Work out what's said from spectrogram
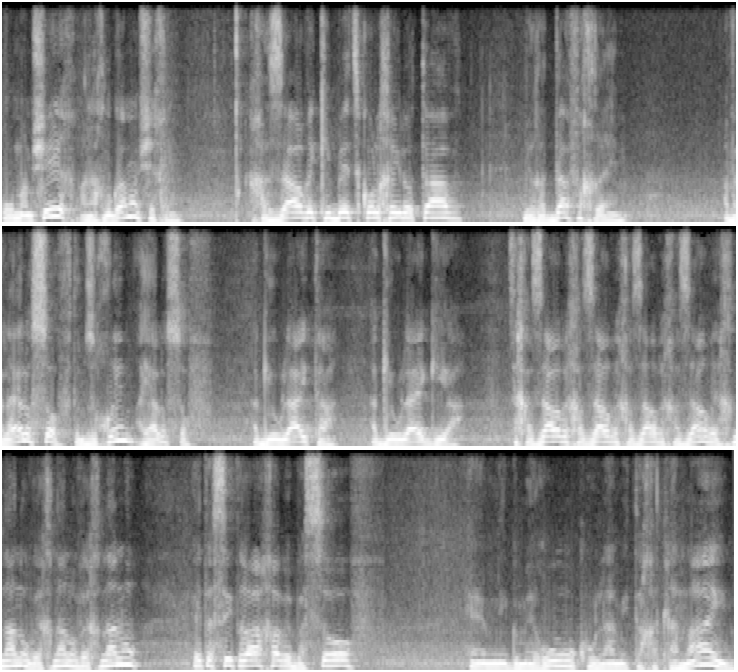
הוא ממשיך, אנחנו גם ממשיכים. חזר וקיבץ כל חילותיו ורדף אחריהם. אבל היה לו סוף, אתם זוכרים? היה לו סוף. הגאולה הייתה, הגאולה הגיעה. זה חזר וחזר וחזר וחזר, והכנענו והכנענו והכנענו את הסטרא אחא, ובסוף הם נגמרו כולם מתחת למים,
